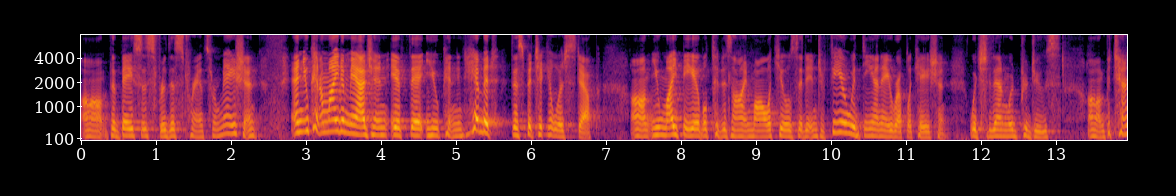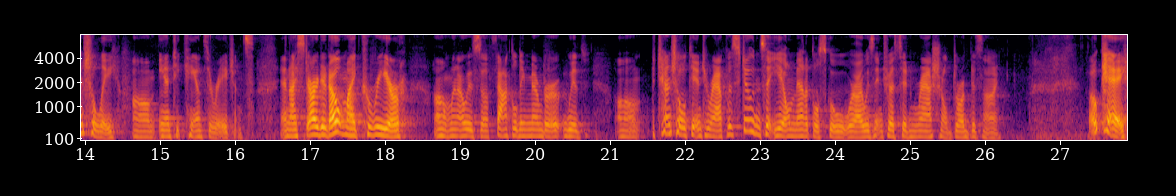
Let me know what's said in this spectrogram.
um, the basis for this transformation. And you can, might imagine if that you can inhibit this particular step, um, you might be able to design molecules that interfere with DNA replication, which then would produce um, potentially um, anti-cancer agents. And I started out my career um, when I was a faculty member with potential to interact with students at Yale Medical School where I was interested in rational drug design. Okay,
